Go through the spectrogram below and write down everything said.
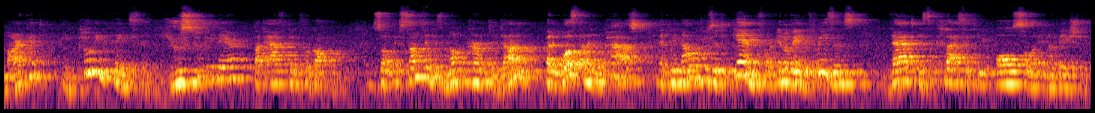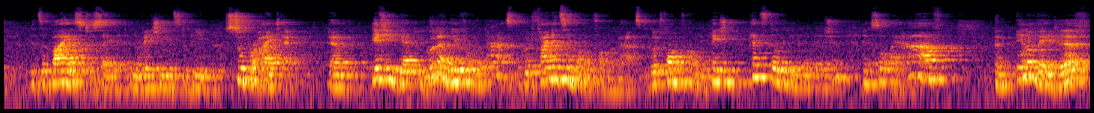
market, including things that used to be there but have been forgotten. So if something is not currently done, but it was done in the past, and we now use it again for innovative reasons, that is classically also an innovation. It's a bias to say that innovation needs to be super high-tech. And if you get a good idea from the past, a good financing model from the past, a good form of communication, can still be an innovation. And so I have an innovative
